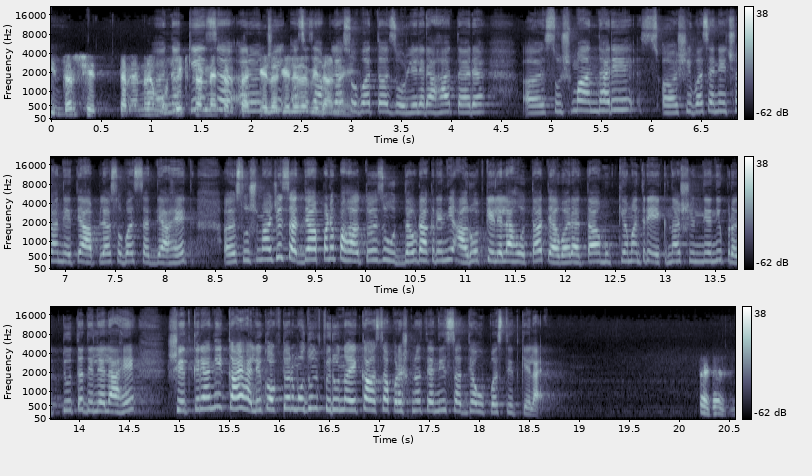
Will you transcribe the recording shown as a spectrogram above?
इतर शेतकऱ्यांना मोटिवेट नक्कीच करण्याकरता केलं गेलेलं विधान आहे. आपल्यासोबत जोडलेले राहा तर सुषमा अंधारे शिवसेनेच्या नेत्या आपल्यासोबत सध्या आहेत. सुषमाजी सध्या आपण पाहतोय जो उद्धव ठाकरेंनी आरोप केलेला होता त्यावर आता मुख्यमंत्री एकनाथ शिंदे यांनी प्रत्युत्तर दिलेलं आहे. शेतकऱ्यांनी काय हेलिकॉप्टरमधून फिरू नये का असा प्रश्न त्यांनी सध्या उपस्थित केलाय?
